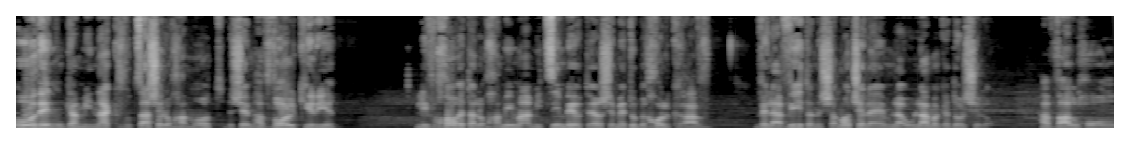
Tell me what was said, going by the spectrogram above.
אודין גם מינה קבוצה של לוחמות בשם הוולקירי לבחור את הלוחמים האמיצים ביותר שמתו בכל קרב ולהביא את הנשמות שלהם לאולם הגדול שלו, הוולהול.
